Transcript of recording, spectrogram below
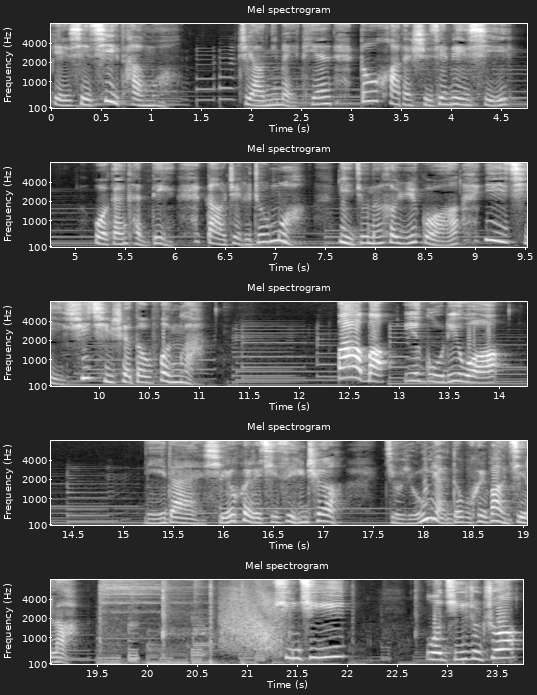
别泄气，汤姆，只要你每天都花点时间练习，我敢肯定，到这个周末你就能和雨果一起去骑车兜风了。”爸爸也鼓励我：“你一旦学会了骑自行车，就永远都不会忘记了。”星期一，我骑着车，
